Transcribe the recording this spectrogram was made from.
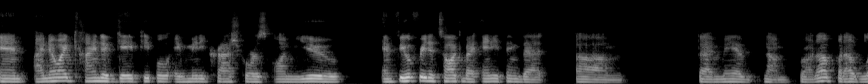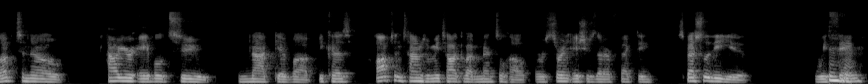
And I know I kind of gave people a mini crash course on you, and feel free to talk about anything that um, that I may have not brought up, but I would love to know how you're able to not give up because oftentimes when we talk about mental health or certain issues that are affecting especially the youth we mm-hmm. think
